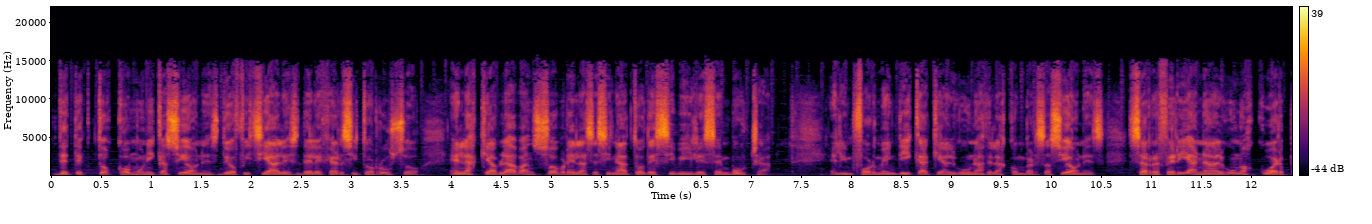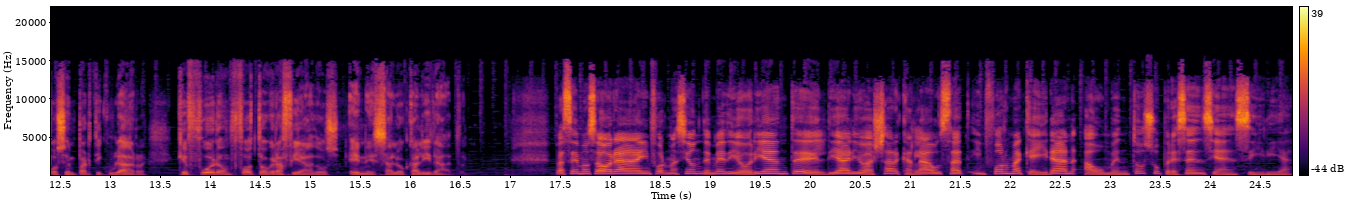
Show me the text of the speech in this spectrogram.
detectó comunicaciones de oficiales del ejército ruso en las que hablaban sobre el asesinato de civiles en Bucha. El informe indica que algunas de las conversaciones se referían a algunos cuerpos en particular que fueron fotografiados en esa localidad. Pasemos ahora a información de Medio Oriente. El diario Ashar Kalausat informa que Irán aumentó su presencia en Siria.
